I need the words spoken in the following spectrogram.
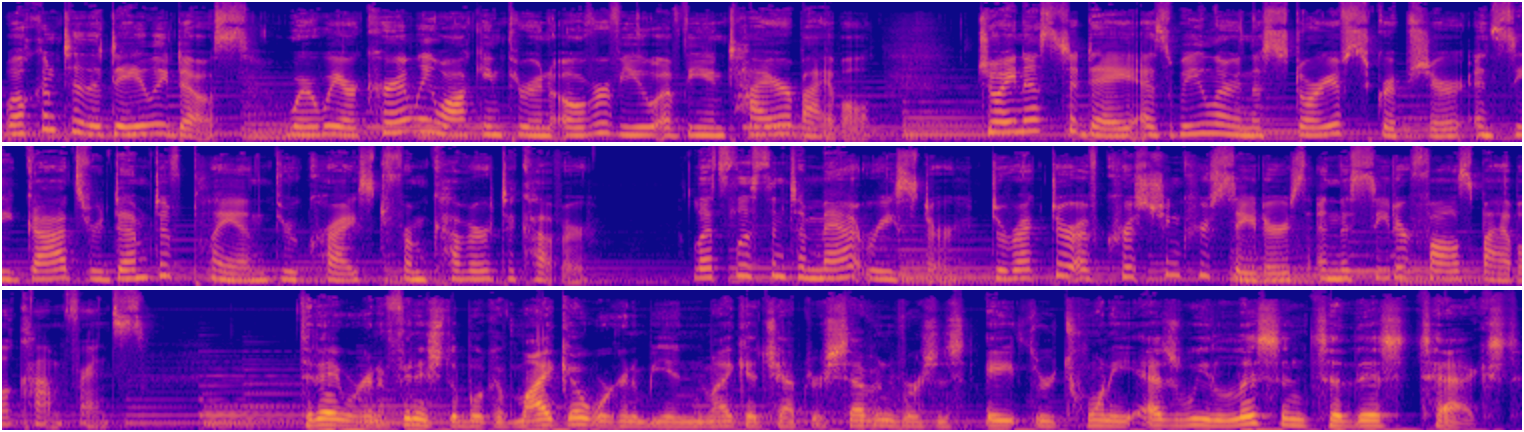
Welcome to the Daily Dose, where we are currently walking through an overview of the entire Bible. Join us today as we learn the story of Scripture and see God's redemptive plan through Christ from cover to cover. Let's listen to Matt Reisetter, Director of Christian Crusaders and the Cedar Falls Bible Conference. Today we're going to finish the book of Micah. We're going to be in Micah chapter 7, verses 8 through 20. As we listen to this text,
